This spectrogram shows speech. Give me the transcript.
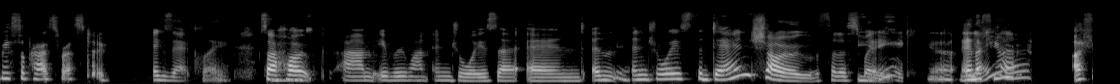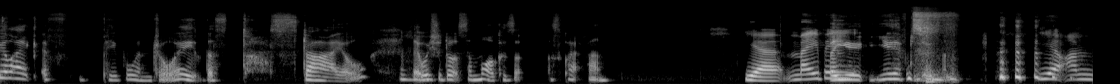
Be a surprise for us too. Exactly. So I Mhm. hope um, everyone enjoys it and, and Yeah. enjoys the Dan show for this week. Yeah. And if you. I feel like if people enjoy this t- style, that we Mhm. should do it some more because it's quite fun. Yeah, maybe. But you you have to yeah, I'm.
